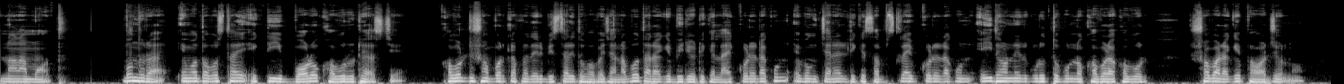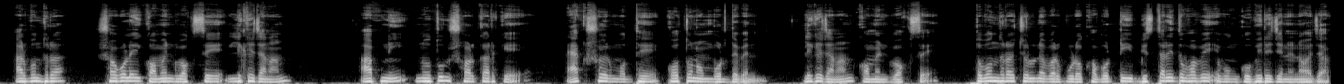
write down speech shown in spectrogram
নানা মত। বন্ধুরা এমত অবস্থায় একটি বড় খবর উঠে আসছে। খবরটি সম্পর্কে আপনাদের বিস্তারিতভাবে জানাব। তার আগে ভিডিওটিকে লাইক করে রাখুন এবং চ্যানেলটিকে সাবস্ক্রাইব করে রাখুন। এই ধরনের গুরুত্বপূর্ণ খবরাখবর সবার আগে পাওয়ার জন্য। আর বন্ধুরা, সকলেই কমেন্ট বক্সে লিখে জানান আপনি নতুন সরকারকে একশো এর মধ্যে কত নম্বর দেবেন? লিখে জানান কমেন্ট বক্সে। তো বন্ধুরা, চলুন এবার পুরো খবরটি বিস্তারিতভাবে এবং গভীরে জেনে নেওয়া যাক।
